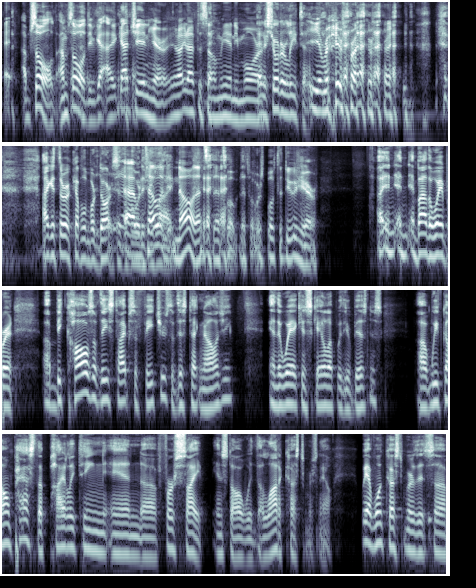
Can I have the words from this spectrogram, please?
I'm sold. I'm sold. You've got I got you in here. You know, you don't have to sell me anymore. And a shorter lead time. yeah, right, right, right. I could throw a couple more darts at the board I'm if you like. you, no, that's that's what that's what we're supposed to do here. Uh, and, and, and by the way, Brent, uh, because of these types of features of this technology and the way it can scale up with your business, uh, we've gone past the piloting and uh, first site install with a lot of customers now. We have one customer that's uh,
